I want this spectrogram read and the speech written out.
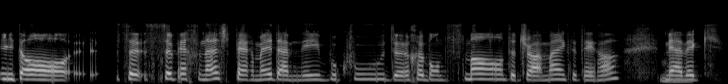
Et ton- ce, ce personnage permet d'amener beaucoup de rebondissements, de drama, etc. Mais avec,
